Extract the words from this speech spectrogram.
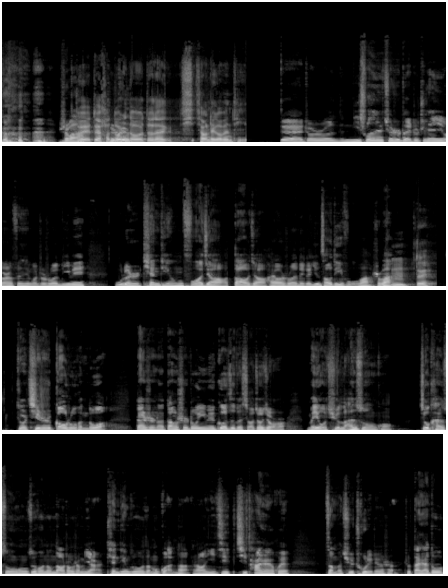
是吧？对对，很多人都都在想这个问题。对，就是说你说的这确实对，就之前也有人分析过，就是说因为无论是天庭、佛教、道教，还有说那个阴曹地府嘛，是吧？嗯，对，就是其实高手很多，但是呢，当时都因为各自的小九九没有去拦孙悟空，就看孙悟空最后能闹成什么样，天庭最后怎么管他，然后以及其他人会怎么去处理这个事儿，就大家都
